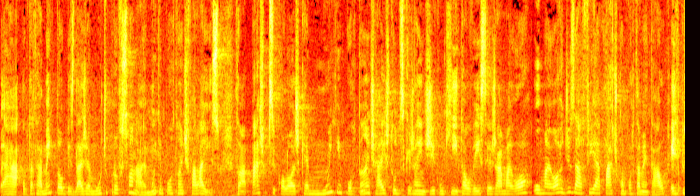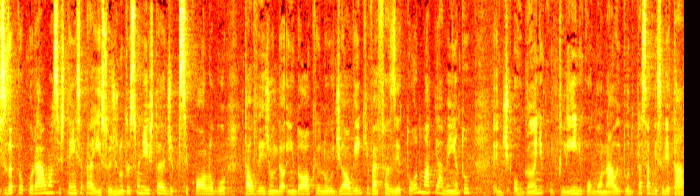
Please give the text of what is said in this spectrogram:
A, o tratamento da obesidade é multiprofissional, é muito importante falar isso. Então a parte psicológica é muito importante. Há estudos que já indicam que talvez seja maior, o maior desafio é a parte comportamental. Ele precisa procurar uma assistência para isso, de nutricionista, de psicólogo, talvez de um endócrino, de alguém que vai fazer todo o mapeamento eh, orgânico, clínico, hormonal e tudo para saber se ele está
